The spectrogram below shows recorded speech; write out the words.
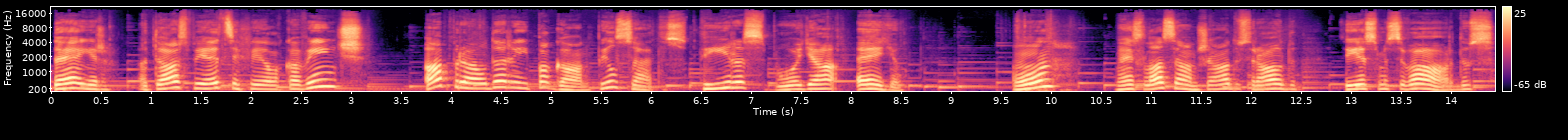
Te ir tās pie Ecehēla, ka viņš apraud arī pagānu pilsētas, tīras bojā eju. Un mēs lasām šādus raudu dziesmas vārdus.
